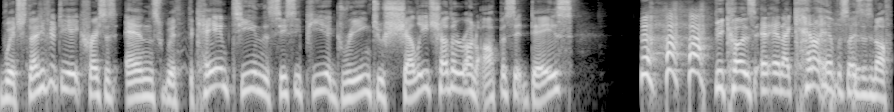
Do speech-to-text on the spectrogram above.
which the 1958 crisis ends with the KMT and the CCP agreeing to shell each other on opposite days because and, and, I cannot emphasize this enough,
